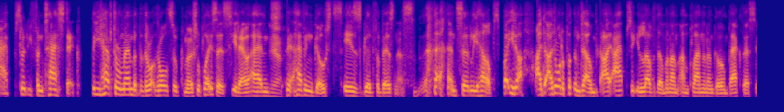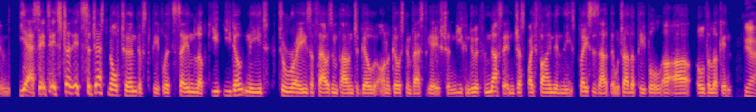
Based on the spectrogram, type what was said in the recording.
absolutely fantastic. But you have to remember that they're, they're also commercial places, you know, and yeah. having ghosts is good for business and certainly helps. But, you know, I, I don't want to put them down. I absolutely love them and I'm, I'm planning on going back there soon. Yes, it's it's just, it's suggesting alternatives to people. It's saying, look, you, you don't need to raise a thousand pounds to go on a ghost investigation. You can do it for nothing just by finding these places out there which other people are, are overlooking. Yeah,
